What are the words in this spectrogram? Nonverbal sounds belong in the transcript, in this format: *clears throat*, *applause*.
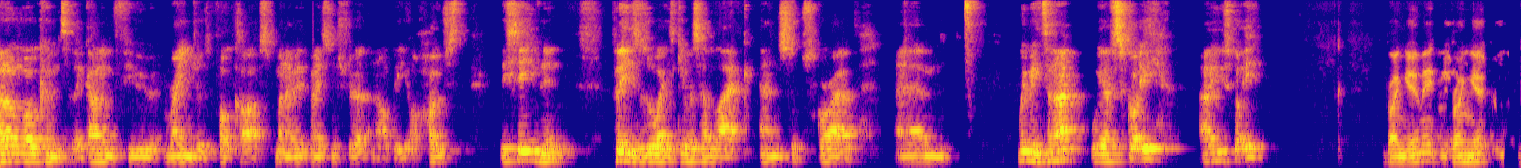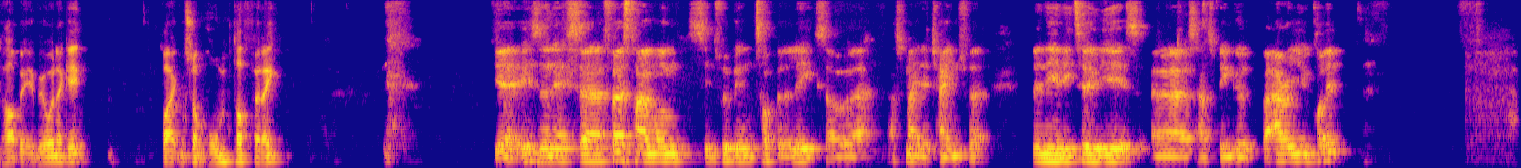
Hello and welcome to the Gallant Few Rangers podcast. My name is Mason Stewart and I'll be your host this evening. Please, as always, give us a like and subscribe. Um, with me tonight, we have Scotty. How are you, Scotty? Bring you, mate. Bring you. Happy to be on again. Back in some home turf tonight. *laughs* Yeah, it is, and it's uh, first time on since we've been top of the league, so uh, that's made a change for the nearly two years. Uh, so that's been good. But how are you, Colin?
